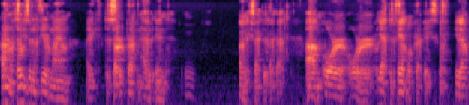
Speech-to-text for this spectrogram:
I don't know. It's always been a fear of my own, like to start a prep and have it end mm. unexpected like that, um, or or yeah, to fail a prep basically, you know.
